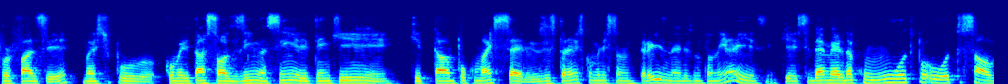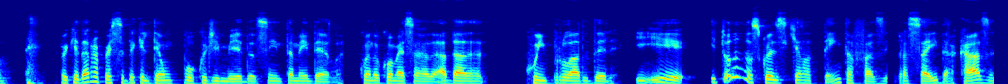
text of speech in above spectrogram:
por fazer. Mas, tipo, como ele tá sozinho assim, ele tem que que tá um pouco mais sério. Os estranhos, como eles são três, né, eles não estão nem aí, assim. Porque se der merda com um, o outro, o outro salva. Porque dá pra perceber que ele tem um pouco de medo, assim, também dela. Quando começa a dar ruim pro lado dele. E, e todas as coisas que ela tenta fazer para sair da casa,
